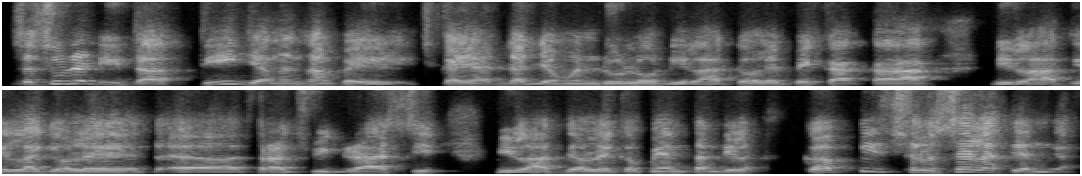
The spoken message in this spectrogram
Sesudah dilatih jangan sampai kayak zaman dulu dilatih oleh PKK, dilatih lagi oleh uh, transmigrasi, dilatih oleh Kementan, dilatih. tapi selesai latihan enggak?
